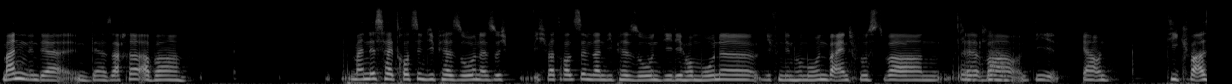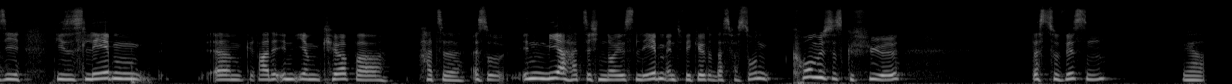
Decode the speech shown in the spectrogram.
Mann in der, in der Sache, aber man ist halt trotzdem die Person, also ich, ich war trotzdem dann die Person, die die Hormone, die von den Hormonen beeinflusst waren, äh, ja, war und die, ja, und die quasi dieses Leben ähm, gerade in ihrem Körper hatte. Also in mir hat sich ein neues Leben entwickelt und das war so ein komisches Gefühl, das zu wissen. Ja.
